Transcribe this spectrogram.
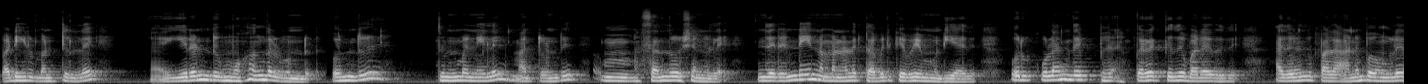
படிகள் மட்டும் இல்லை இரண்டு முகங்கள் உண்டு. ஒன்று துன்ப நிலை மற்றொன்று சந்தோஷ நிலை இந்த ரெண்டையும் நம்மளால் தவிர்க்கவே முடியாது. ஒரு குழந்தை பிறக்குது வளருது. அது வந்து பல அனுபவங்களை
